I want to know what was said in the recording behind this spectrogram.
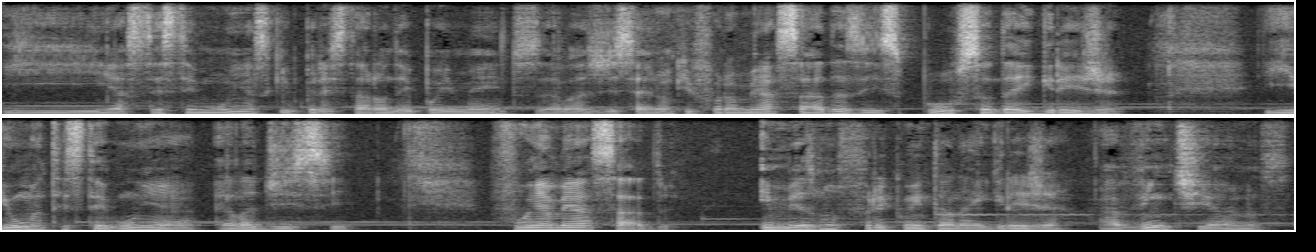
E as testemunhas que prestaram depoimentos, elas disseram que foram ameaçadas e expulsas da igreja. E uma testemunha, ela disse: "Fui ameaçado e mesmo frequentando a igreja há 20 anos,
